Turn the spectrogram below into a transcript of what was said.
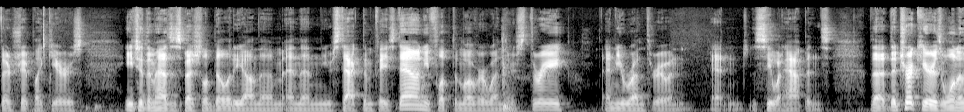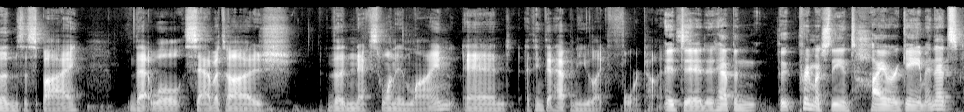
They're shaped like gears. Each of them has a special ability on them, and then you stack them face down. You flip them over when there's three, and you run through and and see what happens. the The trick here is one of them is a spy that will sabotage the next one in line, and I think that happened to you like four times. It did. It happened the, pretty much the entire game, and that's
